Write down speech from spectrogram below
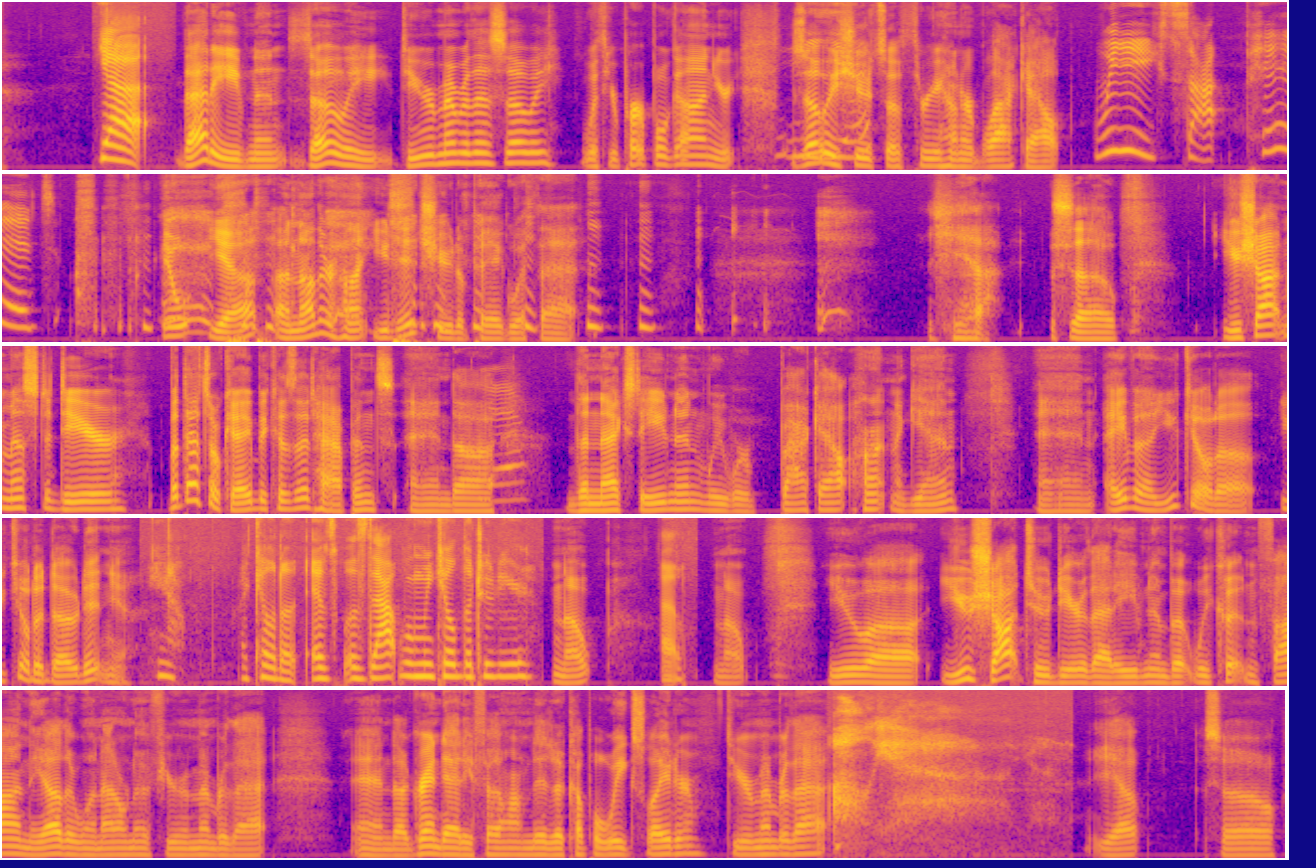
Yeah, That evening, Zoey, do you remember this, Zoey? With your purple gun, your Zoey Yeah. shoots a 300 blackout. We shot pigs. It- yeah, another hunt you did shoot a pig with that. Yeah. So you shot and missed a deer, but that's okay because it happens. And uh, the next evening we were back out hunting again. And Ava, you killed a you killed a doe, didn't you? Yeah, I killed a. Is, was that when we killed the two deer? Nope. Oh. Nope. You uh you shot two deer that evening, but we couldn't find the other one. I don't know if you remember that. And uh, Granddaddy found it a couple weeks later. Do you remember that? Oh yeah. Yep. So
